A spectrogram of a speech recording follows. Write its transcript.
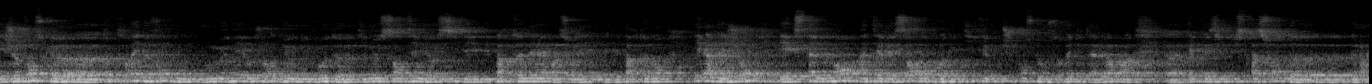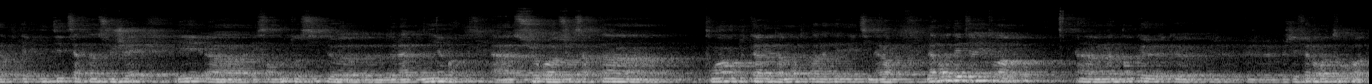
Et je pense que euh, tout le travail de fond que vous, menez aujourd'hui au niveau d'Immeuble Santé, mais aussi des, partenaires sur les, départements et la région, est extrêmement intéressant et productif. Et je pense que vous aurez tout à l'heure euh, quelques illustrations de, la répétabilité de certains sujets et, sans doute aussi de, l'avenir sur certains en tout cas notamment par la télémédecine. Alors, la Banque des territoires, maintenant que, j'ai fait le retour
